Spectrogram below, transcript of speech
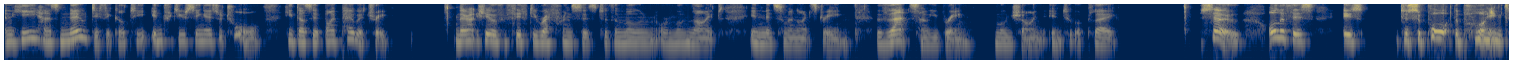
And he has no difficulty introducing it at all. He does it by poetry. There are actually over 50 references to the moon or moonlight in Midsummer Night's Dream. That's how you bring moonshine into a play. So all of this is to support the point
